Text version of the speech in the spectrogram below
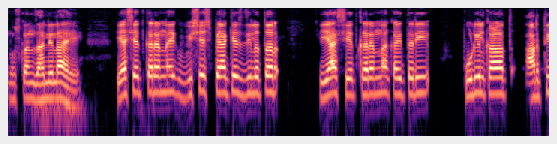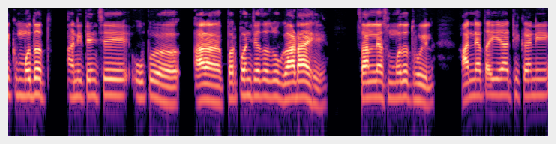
नुकसान झालेलं आहे. या शेतकऱ्यांना एक विशेष पॅकेज दिलं तर या शेतकऱ्यांना काहीतरी पुढील काळात आर्थिक मदत आणि त्यांचे उप आ- परपंचाचा जो गाडा आहे चालण्यास मदत होईल. अन्यथा या ठिकाणी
